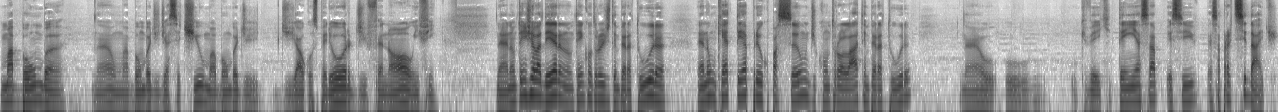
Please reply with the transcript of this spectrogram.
uma bomba, né? Uma bomba de, de acetil, uma bomba de, de álcool superior, de fenol, enfim. Né? Não tem geladeira, não tem controle de temperatura, né? não quer ter a preocupação de controlar a temperatura. Né? O, o, o que veio que tem essa, esse, essa praticidade.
